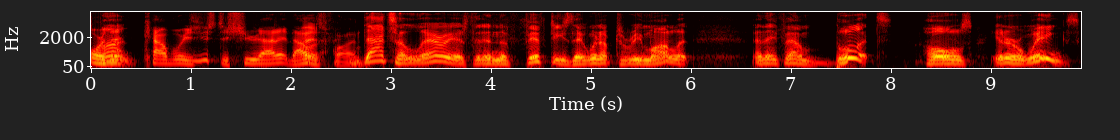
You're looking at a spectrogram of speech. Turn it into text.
Or spun. Cowboys used to shoot at it. That was fun. That's hilarious. That in the fifties they went up to remodel it, and they found bullets holes in her wings.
